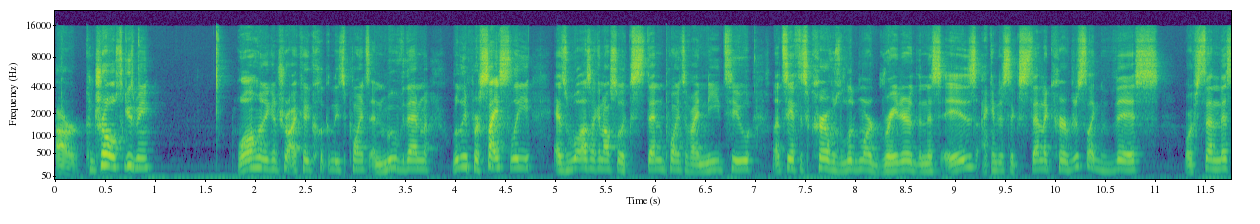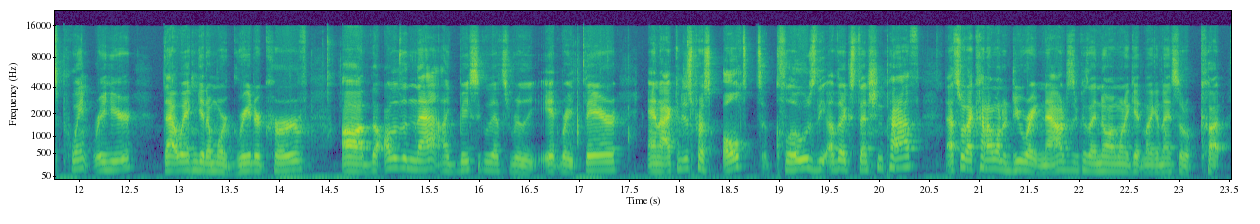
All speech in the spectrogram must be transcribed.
or control, excuse me. While holding control, I can click on these points and move them really precisely, as well as I can also extend points if I need to. Let's say if this curve was a little more greater than this is, I can just extend the curve just like this, or extend this point right here. That way I can get a more greater curve. Uh, the, other than that, like basically that's really it right there. And I can just press Alt to close the other extension path. That's what I kind of want to do right now, just because I know I want to get like a nice little cut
